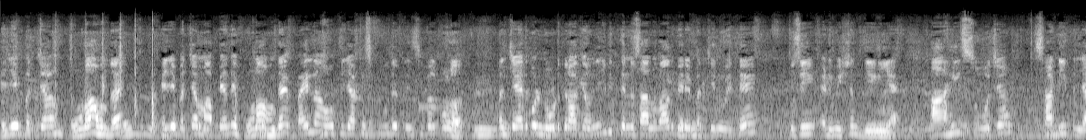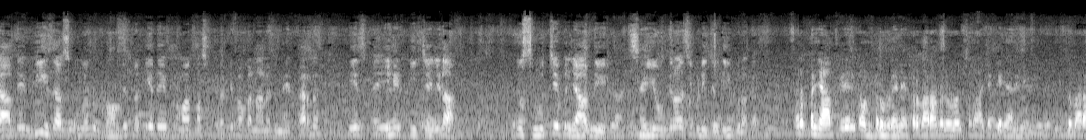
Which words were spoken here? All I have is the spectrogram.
ਤੇ ਬੱਚਾ ਹੋਣਾ ਹੁੰਦਾ ਹਜੇ ਬੱਚਾ ਮਾਪਿਆਂ ਦੇ ਹੋਣਾ ਹੁੰਦਾ ਪਹਿਲਾਂ ਉੱਥੇ ਜਾ ਕੇ ਸਕੂਲ ਦੇ ਪ੍ਰਿੰਸੀਪਲ ਕੋਲ, ਪੰਚਾਇਤ ਕੋਲ ਨੋਟ ਕਰਾ ਕੇ ਆਉਂਦੀ ਜੀ ਵੀ 3 ਸਾਲ ਬਾਅਦ ਮੇਰੇ ਬੱਚੇ ਨੂੰ ਇੱਥੇ ਤੁਸੀਂ ਐਡਮਿਸ਼ਨ ਦੇਣੀ ਹੈ। ਆਹੀ ਸੋਚ ਸਾਡੀ ਪੰਜਾਬ ਦੇ 20000 ਸਕੂਲਾਂ ਨੂੰ ਬਣਾਉਣ ਦੇ ਪ੍ਰਤੀ ਹੈ ਤੇ ਪ੍ਰਮਾਤਮਾ ਸ਼ੁਕਰ ਕਿ ਬਾਬਾ ਨਾਨਕ ਮਿਹਰ ਕਰਨ। ਇਸ ਇਹ ਟੀਚਾ ਜਿਹੜਾ ਉਹ ਸਮੁੱਚੇ ਪੰਜਾਬ ਦੀ ਸਹਿਯੋਗ ਦੇ ਨਾਲ ਅਸੀਂ ਬੜੀ ਜਲਦੀ ਹੀ ਪੂਰਾ ਕਰਾਂਗੇ ਸਰ ਪੰਜਾਬ ਜਿਹੜੇ ਐਨਕਾਊਂਟਰ ਹੋ ਰਹੇ ਨੇ ਪਰਿਵਾਰਾਂ ਵੱਲੋਂ ਉਹਨਾਂ ਨੂੰ ਸਵਾਲ ਚੱਕੇ ਜਾ ਰਹੇ ਨੇ। ਦੁਬਾਰਾ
